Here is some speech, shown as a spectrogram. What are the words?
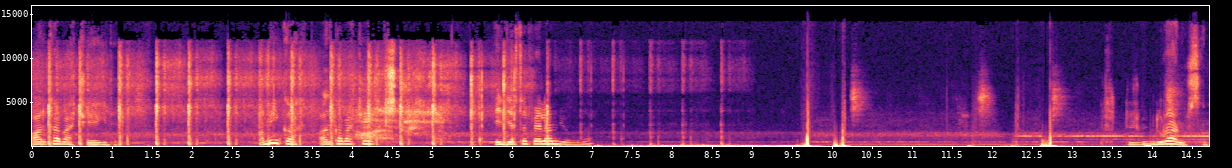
Arka bahçeye gidin. Amerika arka bahçeye İlyas'a falan diyor burada. Düzgün durar mısın?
